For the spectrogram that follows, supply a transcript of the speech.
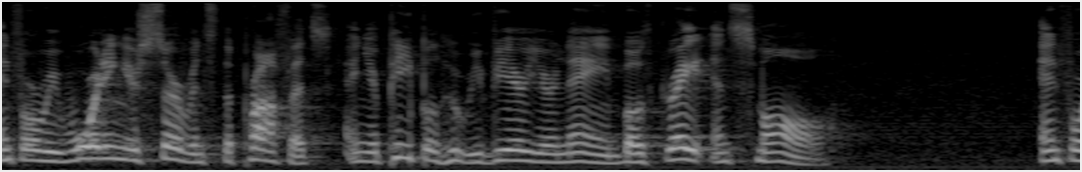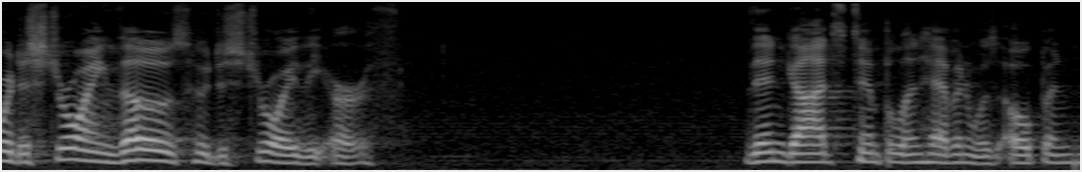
and for rewarding your servants, the prophets, and your people who revere your name, both great and small, and for destroying those who destroy the earth. Then God's temple in heaven was opened,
